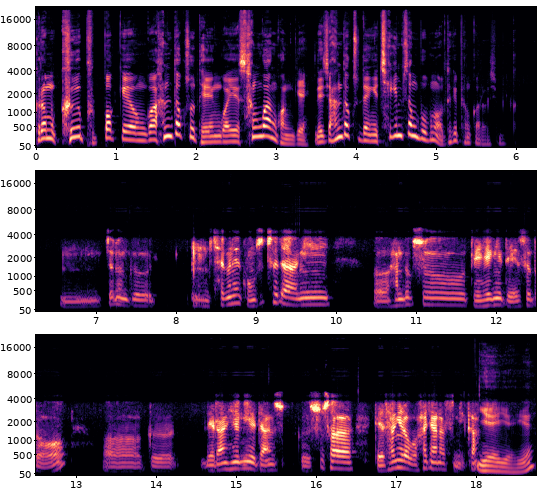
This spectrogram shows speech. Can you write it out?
그러면 그 불법 계엄과 한덕수 대행과의 상관관계 내지 한덕수 대행의 책임성 부분은 어떻게 평가를 하십니까? 음, 저는 그 최근에 공수처장이 어, 한덕수 대행에 대해서도 어, 그 내란 혐의에 대한 수, 그 수사 대상이라고 하지 않았습니까? 예, 예, 예.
